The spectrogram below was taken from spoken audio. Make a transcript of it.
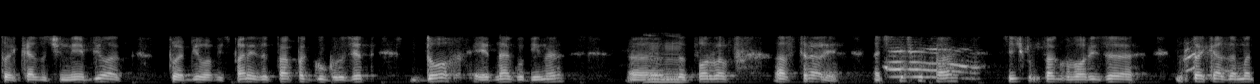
Той каза, че не е бил, той е бил в Испания, затова пък го грозят до една година а, mm-hmm. затвор в Австралия. Значи всичко това, всичко това говори за... Той каза, ма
